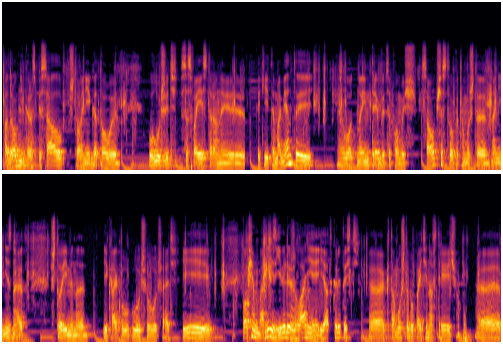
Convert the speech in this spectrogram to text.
подробненько расписал, что они готовы улучшить со своей стороны какие-то моменты, вот, но им требуется помощь сообщества, потому что они не знают, что именно и как лучше улучшать. И, в общем, они изъявили желание и открытость э, к тому, чтобы пойти навстречу. Э,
